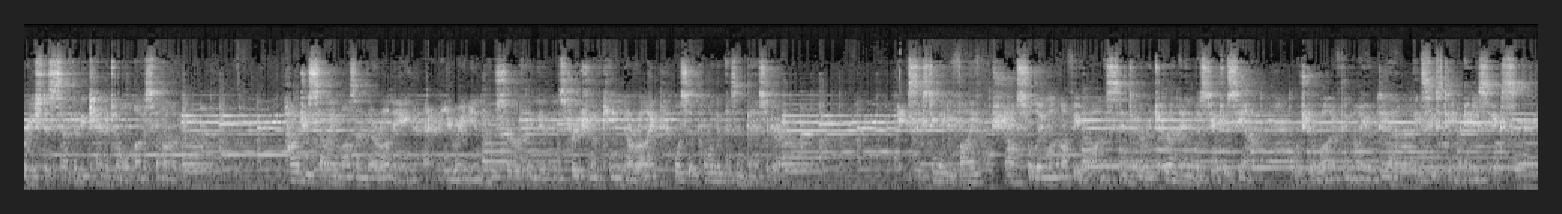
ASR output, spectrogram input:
reached the Safavid capital of Isfahan. Haji Salim Mazandarani, an Iranian who served in the administration of King Narai, was appointed as ambassador. In 1685, Shah Suleiman of Iran sent a return embassy to Siam, which arrived in Ayodhya in 1686.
